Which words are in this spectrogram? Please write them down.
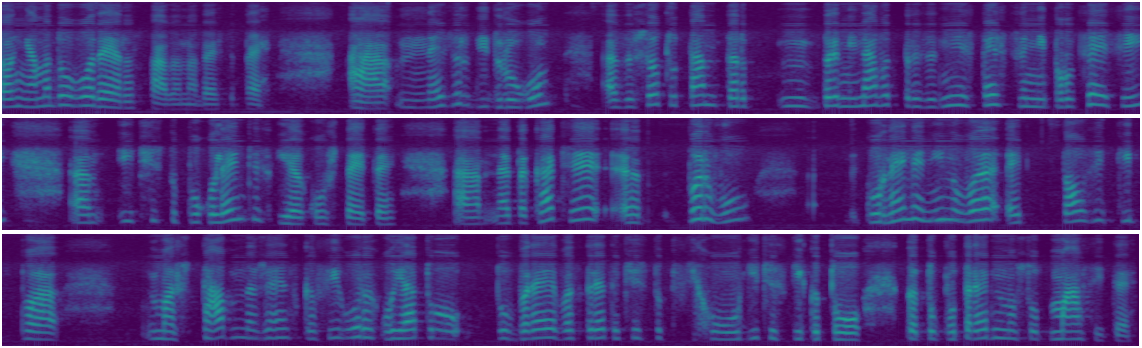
той няма да овладее разпада на БСП. А не заради друго, а защото там тър... преминават през едни естествени процеси а, и чисто поколенчески, ако щете. А, а, така че, а, първо, Корнелия Нинова е този тип мащабна женска фигура, която добре е възприята чисто психологически като, като потребност от масите.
